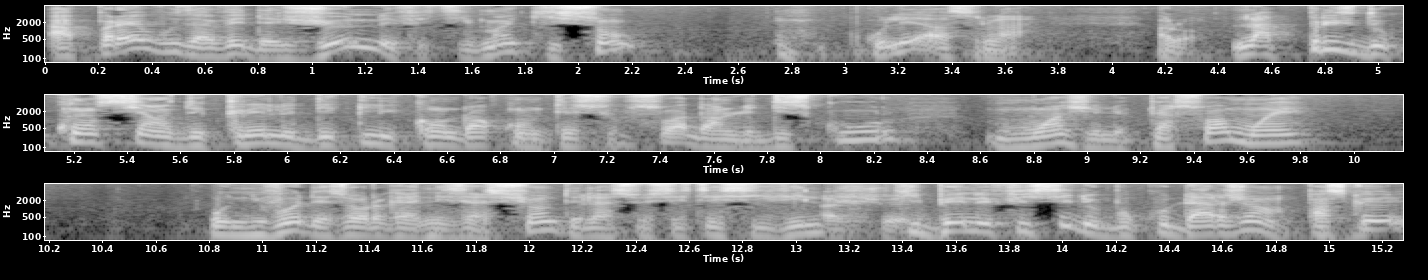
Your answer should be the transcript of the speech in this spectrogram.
Après, vous avez des jeunes, effectivement, qui sont coulé à cela. Alors, la prise de conscience de créer le déclic qu'on doit compter sur soi dans le discours, moi, je le perçois moins au niveau des organisations de la société civile qui bénéficient de beaucoup d'argent. Parce que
